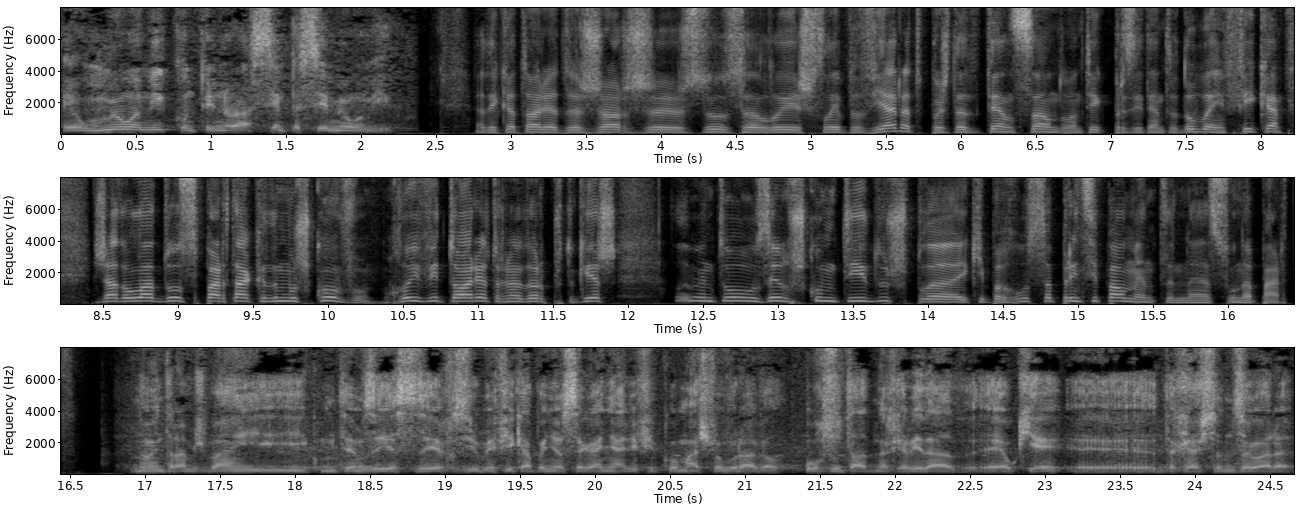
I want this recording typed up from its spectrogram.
é o meu amigo, continuará sempre a ser meu amigo. A dedicatória de Jorge Jesus a Luís Filipe Vieira, depois da detenção do antigo presidente do Benfica, já do lado do Spartak de Moscovo. Rui Vitória, treinador português, lamentou os erros cometidos pela equipa russa, principalmente na segunda parte não entramos bem e, e, cometemos esses erros e o Benfica apanhou-se a ganhar e ficou mais favorável. O resultado, na realidade, é o que é. é de resta-nos agora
